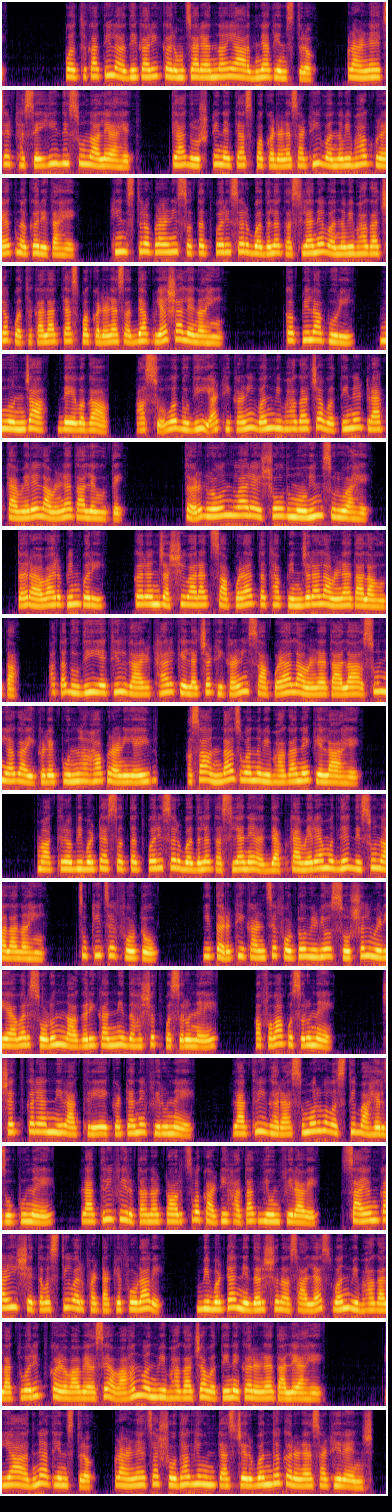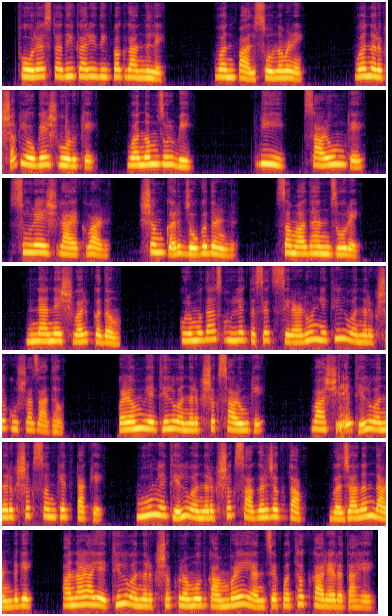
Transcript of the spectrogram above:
पथकातील अधिकारी कर्मचाऱ्यांना या अज्ञात हिंस्त्र प्राण्याचे ठसेही दिसून आले आहेत. त्या दृष्टीने त्यास पकडण्यासाठी वनविभाग प्रयत्न करीत आहे. हिंस्त्र प्राणी सतत परिसर बदलत असल्याने वनविभागाच्या पथकाला त्यास पकडण्यास अद्याप यश आले नाही. कपिलापुरी मुंजा देवगाव आसो व दुधी या ठिकाणी वन विभागाच्या वतीने ट्रॅप कॅमेरे लावण्यात आले होते. तर ड्रोनद्वारे शोध मोहीम सुरू आहे. तर आवार पिंपरी करंजा शिवारात सापळा तथा पिंजरा लावण्यात आला होता. आता दुधी येथील गाय ठार केल्याच्या ठिकाणी सापळा लावण्यात आला असून या गायीकडे पुन्हा हा प्राणी येईल. असा अंदाज वन विभागाने केला आहे. मात्र बिबट्या सतत परिसर बदलत असल्याने अद्याप कॅमेऱ्यामध्ये दिसून आला नाही. चुकीचे फोटो इतर ठिकाणचे फोटो व्हिडिओ सोशल मीडियावर सोडून नागरिकांनी दहशत पसरू नये अफवा पसरू नये. शेतकऱ्यांनी रात्री एकट्याने फिरू नये. रात्री घरासमोर व वस्ती बाहेर झोपू नये. रात्री फिरताना टॉर्च व काठी हातात घेऊन फिरावे. सायंकाळी शेतवस्तीवर फटाके फोडावे. बिबट्या निदर्शनास आल्यास वन विभागाला त्वरित कळवावे असे आवाहन वन विभागाच्या वतीने करण्यात आले आहे. या अज्ञात हिंस्त्र प्राण्याचा शोधा घेऊन त्यास जेरबंद करण्यासाठी रेंज फॉरेस्ट अधिकारी दीपक गांधले वनपाल सोनवणे वनरक्षक योगेश घोडके वनमजूर बी डी साळुंके सुरेश गायकवाड शंकर जोगदंड समाधान झोरे ज्ञानेश्वर कदम कुर्मदास हुल्ले तसेच सिराडून येथील वनरक्षक उषा जाधव कळंब येथील वनरक्षक साळुंके वाशी येथील वनरक्षक संकेत टाके भूम येथील वनरक्षक सागर जगताप गजानन दांडगे अनाळा येथील वनरक्षक प्रमोद कांबळे यांचे पथक कार्यरत आहे.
